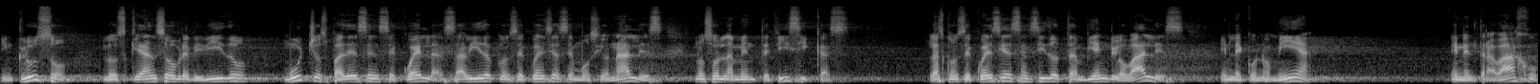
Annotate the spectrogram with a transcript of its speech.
Incluso los que han sobrevivido, muchos padecen secuelas, ha habido consecuencias emocionales, no solamente físicas. Las consecuencias han sido también globales en la economía, en el trabajo.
